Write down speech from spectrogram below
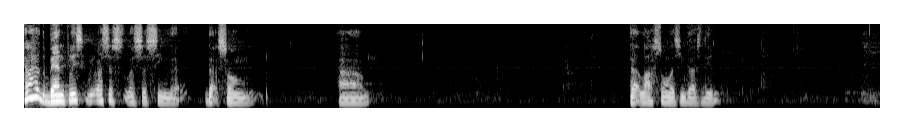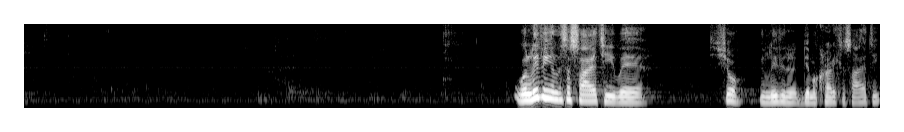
Can I have the band, please? Let's just let's just sing that that song. Um, that last song that you guys did. We're living in a society where, sure, we live in a democratic society.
